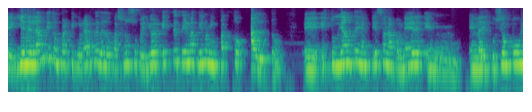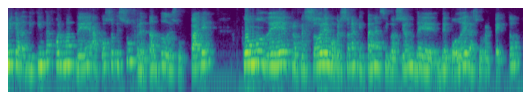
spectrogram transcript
eh, y en el ámbito en particular de la educación superior, este tema tiene un impacto alto. Eh, estudiantes empiezan a poner en, en, la discusión pública las distintas formas de acoso que sufren, tanto de sus pares como de profesores o personas que están en situación de, de poder a su respecto.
